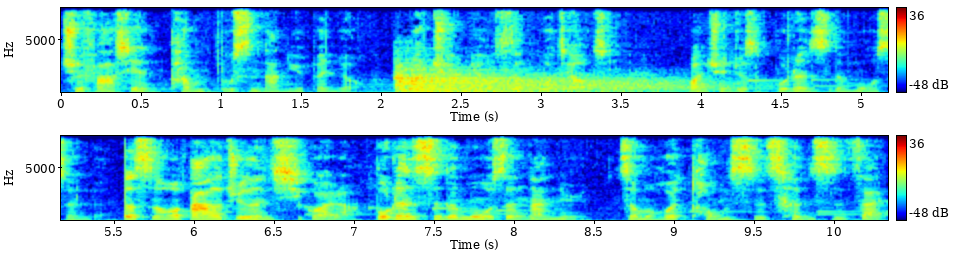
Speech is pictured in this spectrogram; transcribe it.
却发现他们不是男女朋友，完全没有生活交集。完全就是不认识的陌生人。这时候大家都觉得很奇怪啦，不认识的陌生男女怎么会同时沉尸在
